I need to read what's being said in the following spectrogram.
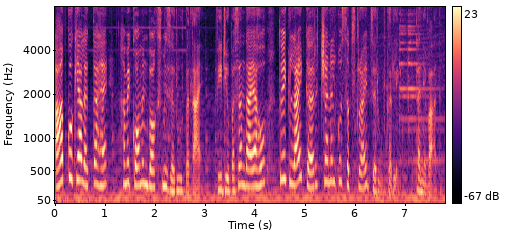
आपको क्या लगता है? हमें कमेंट बॉक्स में ज़रूर बताएँ। वीडियो पसंद आया हो तो एक लाइक कर चैनल को सब्सक्राइब ज़रूर कर ले। धन्यवाद।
